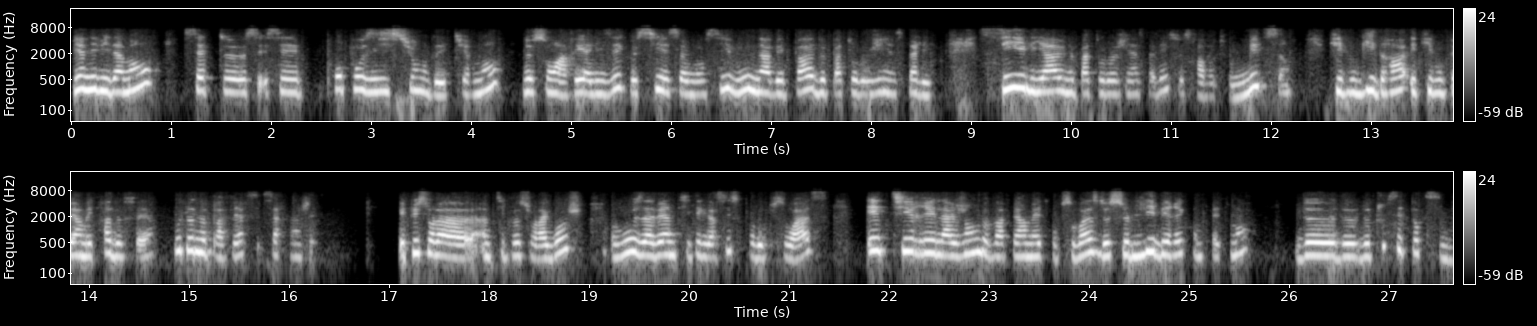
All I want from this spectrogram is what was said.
Bien évidemment, euh, ces propositions d'étirement ne sont à réaliser que si et seulement si vous n'avez pas de pathologie installée. S'il y a une pathologie installée, ce sera votre médecin qui vous guidera et qui vous permettra de faire ou de ne pas faire certains gestes. Et puis sur un petit peu sur la gauche, vous avez un petit exercice pour le psoas. Étirer la jambe va permettre au psoas de se libérer complètement de, de toutes ces toxines.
